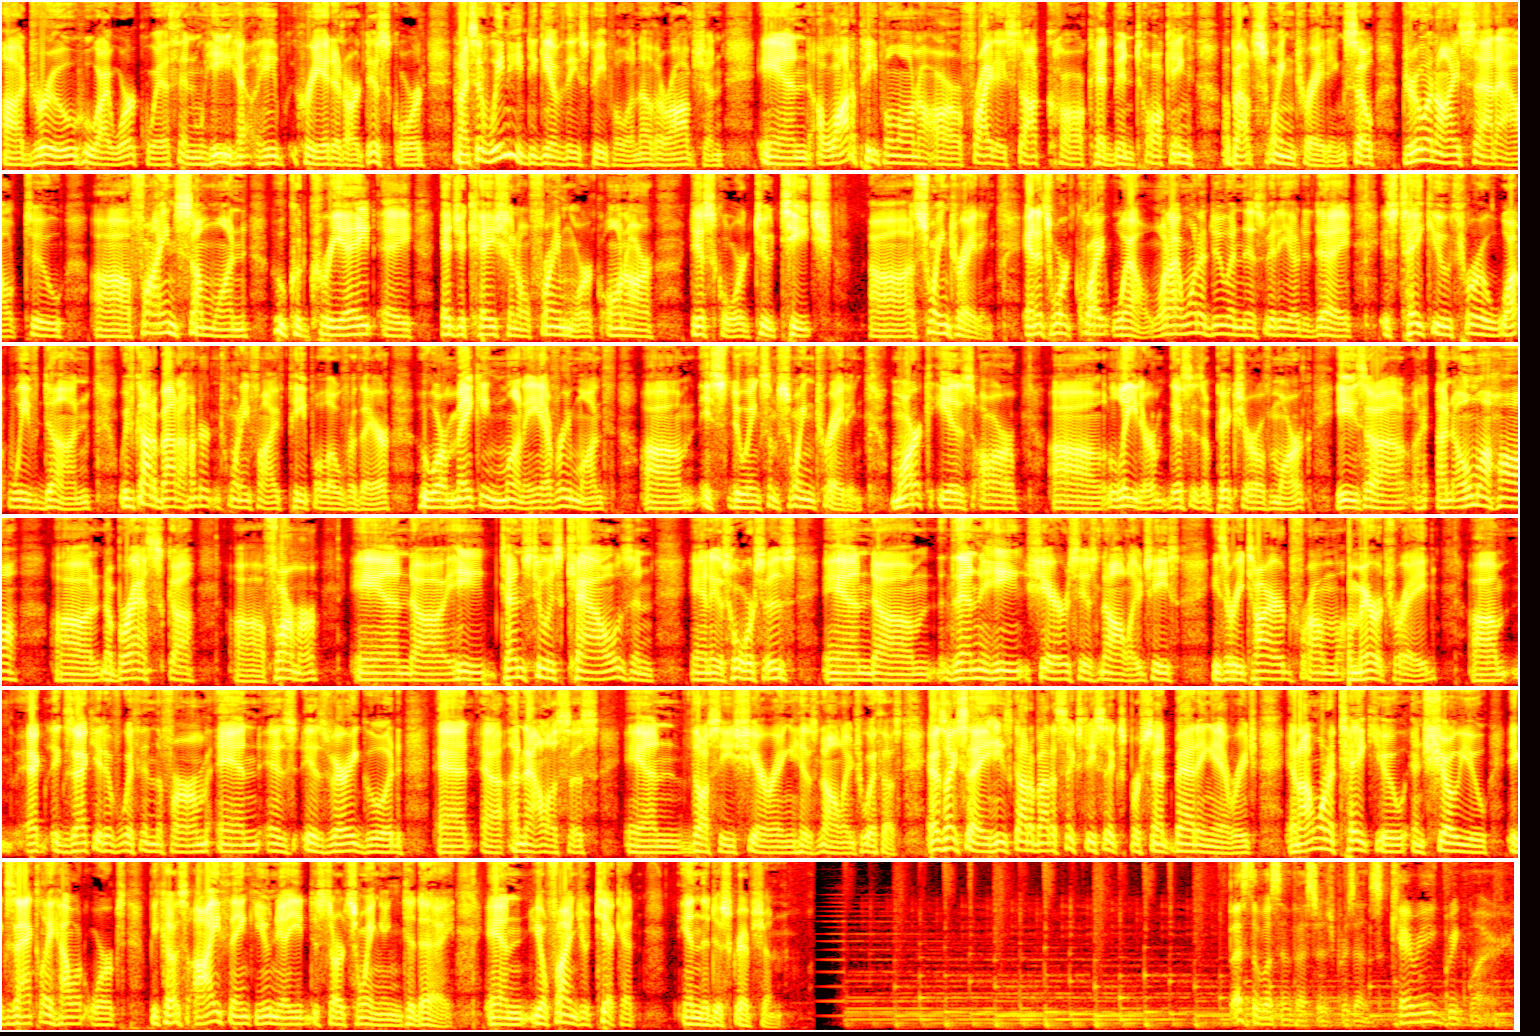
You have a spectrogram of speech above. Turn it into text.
uh, Drew, who I work with, and he he created our Discord. And I said we need to give these people another option. And a lot of people on our Friday Stock Talk had been talking about swing trading. So Drew and I sat out to uh, find someone who could create a educational framework on our Discord to teach uh, swing trading, and it's worked quite well. What I want to do in this video today is take you through what we've done. We've got about 125 people over there who are making money every month. Um, it's doing some swing trading. Mark is our uh, leader. This is a picture of Mark. He's uh, an Omaha, uh, Nebraska uh, farmer and uh, he tends to his cows and and his horses, and um, then he shares his knowledge. He's he's retired from Ameritrade, um, ex- executive within the firm, and is is very good at uh, analysis, and thus he's sharing his knowledge with us. As I say, he's got about a 66% batting average, and I want to take you and show you exactly how it works because I think you need to start swinging today, and you'll find your ticket in the description. Best of Us Investors presents Carrie Griegmeier.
